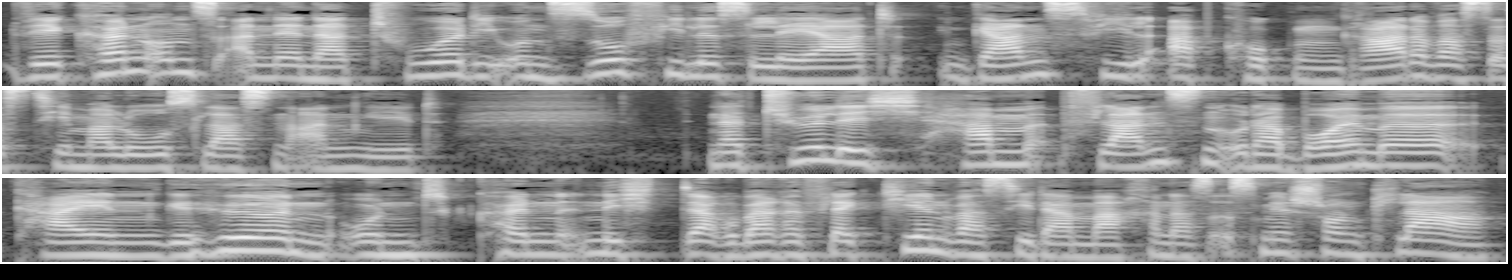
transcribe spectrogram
wir können uns an der Natur, die uns so vieles lehrt, ganz viel abgucken, gerade was das Thema Loslassen angeht. Natürlich haben Pflanzen oder Bäume kein Gehirn und können nicht darüber reflektieren, was sie da machen. Das ist mir schon klar.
